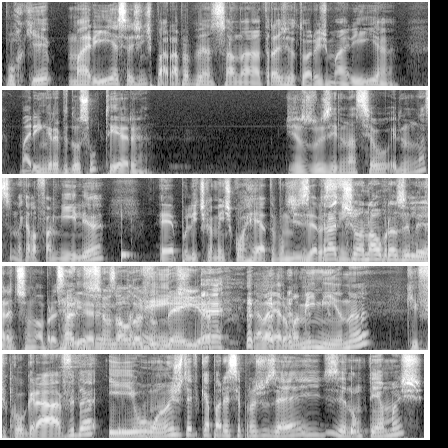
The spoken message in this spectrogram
Porque Maria, se a gente parar pra pensar na trajetória de Maria, Maria engravidou solteira. Jesus, ele nasceu, ele não nasceu naquela família é, politicamente correta, vamos dizer Tradicional assim. brasileira. Tradicional brasileira. Tradicional da. Judeia. É. Ela era uma menina que ficou grávida e o anjo teve que aparecer pra José e dizer: "Não temas,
